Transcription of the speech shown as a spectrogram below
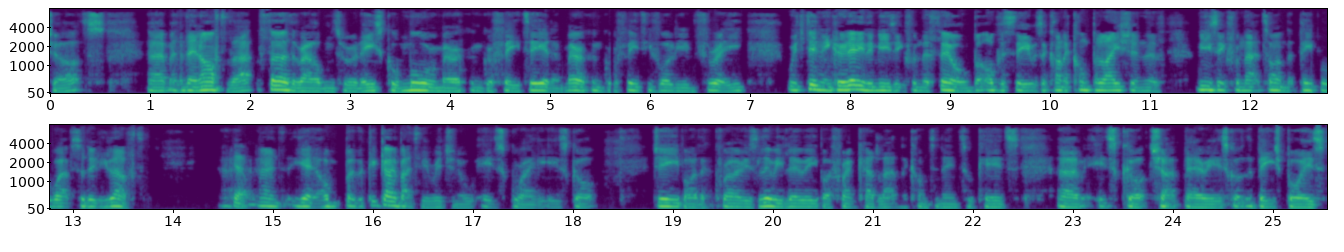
charts. Um, and then after that, further albums were released called More American Graffiti and American Graffiti Volume 3, which didn't include any of the music from the film, but obviously it was a kind of compilation of music from that time that people absolutely loved. Yeah. Uh, and yeah, um, but going back to the original, it's great. It's got Gee by the Crows, Louie Louie by Frank Cadillac and the Continental Kids. Um, it's got Chuck Berry. It's got the Beach Boys.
